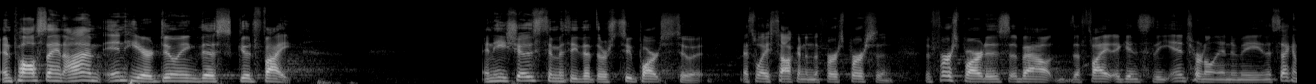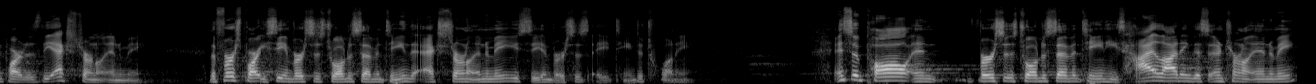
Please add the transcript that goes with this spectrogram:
And Paul's saying, I'm in here doing this good fight. And he shows Timothy that there's two parts to it. That's why he's talking in the first person. The first part is about the fight against the internal enemy, and the second part is the external enemy. The first part you see in verses 12 to 17, the external enemy you see in verses 18 to 20. And so, Paul, in verses 12 to 17, he's highlighting this internal enemy.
